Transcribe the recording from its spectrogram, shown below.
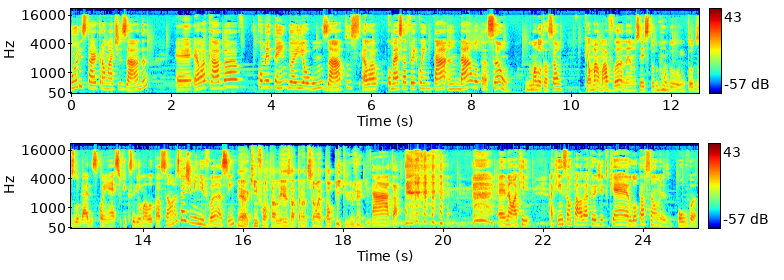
por estar traumatizada, é, ela acaba cometendo aí alguns atos. Ela começa a frequentar, andar a lotação, numa lotação, que é uma, uma van, né? Eu não sei se todo mundo em todos os lugares conhece o que, que seria uma lotação. É uma espécie de minivan, assim. É, aqui em Fortaleza a tradução é Topic, viu, gente? Ah, tá. é, não, aqui, aqui em São Paulo eu acredito que é lotação mesmo, ou van.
